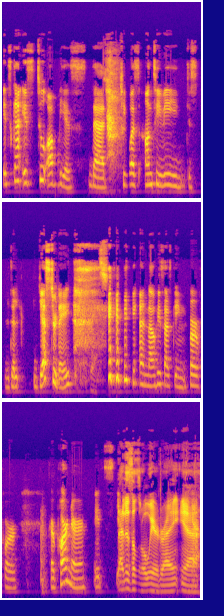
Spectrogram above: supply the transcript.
it's it's too obvious that she was on TV just yesterday, and now he's asking her for her partner. It's that is a little weird, right? Yeah.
